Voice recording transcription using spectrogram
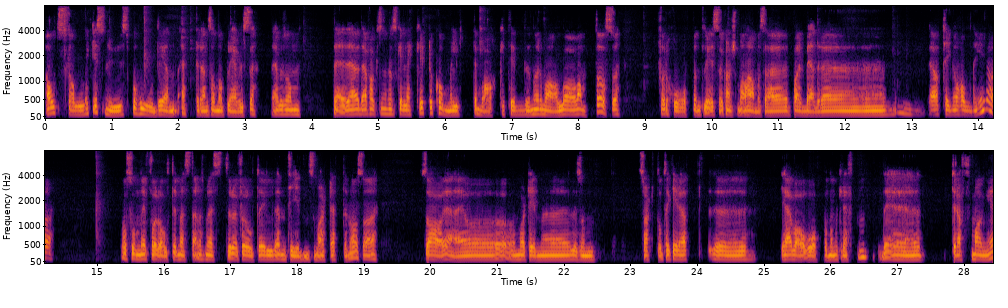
alt skal ikke snus på hodet igjen etter en sånn opplevelse. Det er, sånn, det er, det er faktisk ganske lekkert å komme litt tilbake til det normale og vante. og så Forhåpentligvis så kanskje man har med seg et par bedre ja, ting og holdninger. Og, og, sånn i forhold til 'Mesternes mester' og i forhold til den tiden som har vært etter nå, så, så har jeg og, Martine liksom sagt og tenker at. Eh, jeg var åpen om kreften. Det traff mange.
